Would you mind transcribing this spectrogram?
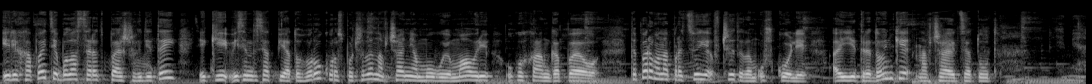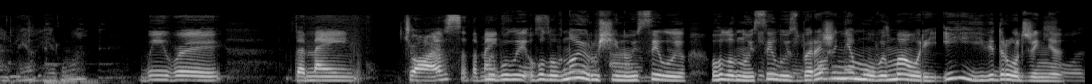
Ірі Хапеті була серед перших дітей, які 85-го року розпочали навчання мовою Маорі у Коханга Пео. Тепер вона працює вчителем у школі, а її три доньки навчаються тут. Ми були головною рушійною силою, головною силою збереження мови маорі і її відродження.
